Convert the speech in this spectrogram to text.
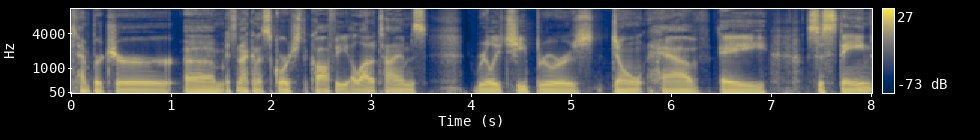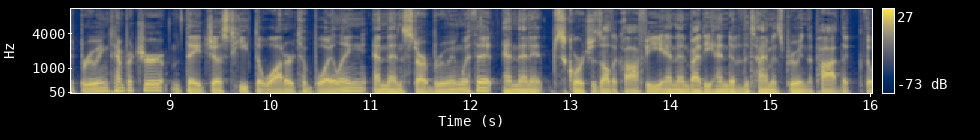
temperature. Um, it's not going to scorch the coffee. A lot of times, really cheap brewers don't have a sustained brewing temperature. They just heat the water to boiling and then start brewing with it. And then it scorches all the coffee. And then by the end of the time it's brewing the pot, the, the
